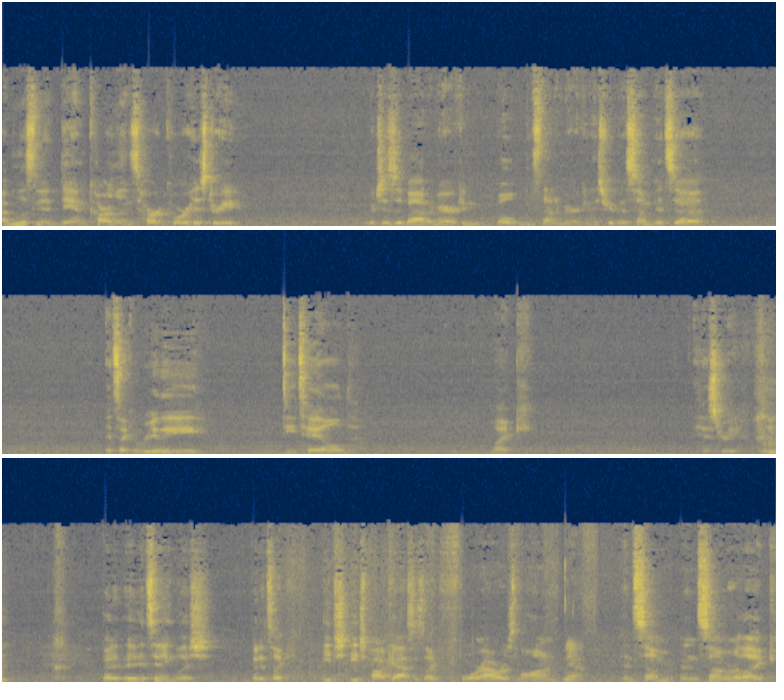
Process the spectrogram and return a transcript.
I've been listening to Dan Carlin's Hardcore History, which is about American. Well, it's not American history, but some. It's a. It's like really detailed, like history, but it, it's in English. But it's like each each podcast is like four hours long Yeah. and some and some are like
